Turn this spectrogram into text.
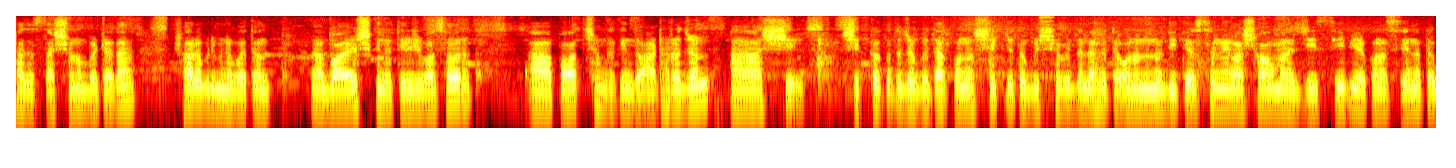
হাজার চারশো নব্বই টাকা, সর্বনিম্ন বেতন বয়স কিন্তু তিরিশ বছর পদ সংখ্যা কিন্তু আঠারো জন। শিক্ষাগত যোগ্যতা কোনো স্বীকৃত বিশ্ববিদ্যালয় হতে অনন্য দ্বিতীয় শ্রেণি বা সমমানের জিসিপি কোনো স্নাতক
